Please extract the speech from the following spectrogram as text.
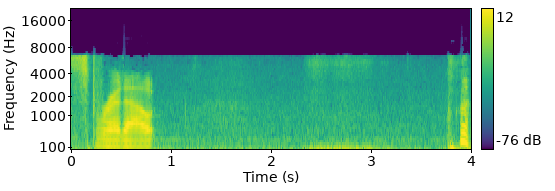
spread out.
